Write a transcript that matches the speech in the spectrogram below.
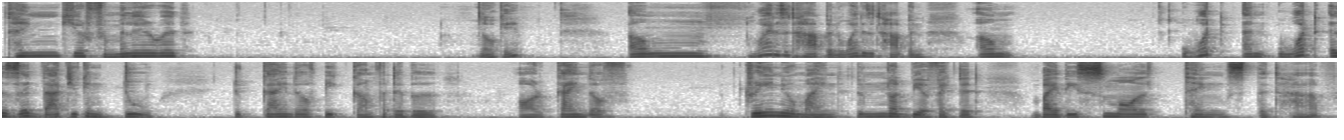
think you're familiar with? Okay. Um why does it happen? Why does it happen? Um what and what is it that you can do to kind of be comfortable or kind of train your mind to not be affected by these small things that have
